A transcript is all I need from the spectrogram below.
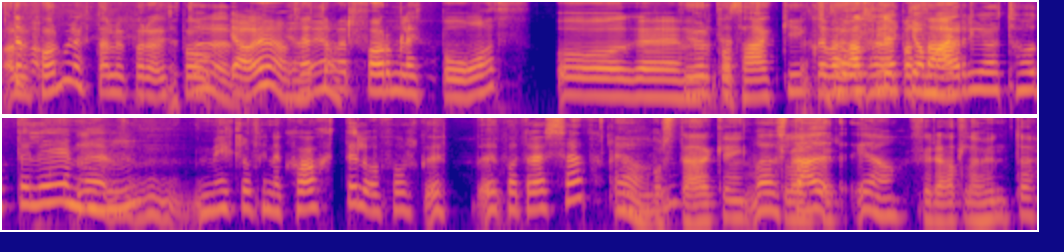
alveg formlegt alveg bara upp á já, já, já, þetta var formlegt bóð og um, þið voru på þakki það var alltaf upp á Marriott hoteli með mm -hmm. miklu fina koktel og fólk upp, upp á dressað. Og staðgeng stað, fyrir alla hunda.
